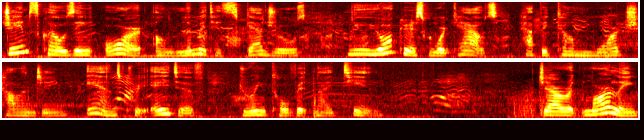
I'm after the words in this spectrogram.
gyms closing or unlimited schedules, New Yorkers' workouts have become more challenging and creative during COVID 19. Jared Marling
